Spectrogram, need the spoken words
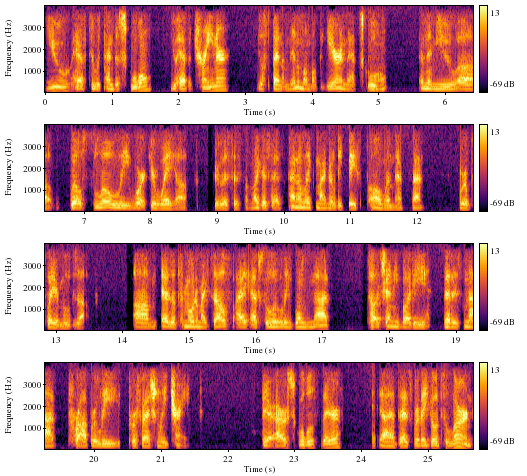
You have to attend a school, you have a trainer, you'll spend a minimum of a year in that school, and then you uh, will slowly work your way up through the system. Like I said, it's kind of like minor league baseball in that sense, where a player moves up. Um, as a promoter myself, I absolutely will not touch anybody that is not properly professionally trained there are schools there. Uh, that's where they go to learn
